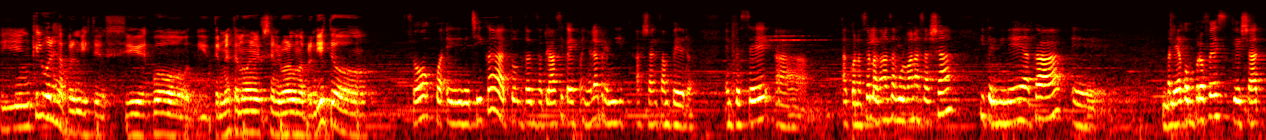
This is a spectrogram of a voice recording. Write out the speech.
¿Y en qué lugares aprendiste? Si después y terminaste no en el lugar donde aprendiste o Yo eh, de chica danza clásica y española aprendí allá en San Pedro. Empecé a, a conocer las danzas urbanas allá y terminé acá, eh, en realidad con profes que ya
